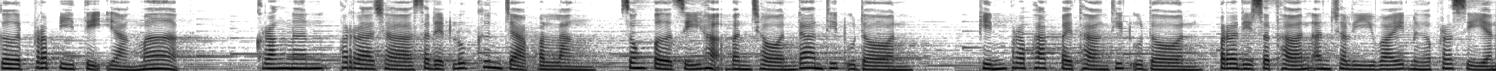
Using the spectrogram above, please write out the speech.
เกิดพระปีติอย่างมาก ครั้งนั้นพระราชาเสด็จลุกขึ้นจากบัลลังก์ทรงเปิดสีหบัญชรด้านทิศอุดรพินพระพักไปทางทิศอุดร ประดิษฐานอัญชลีไว้เหนือพระเศียร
